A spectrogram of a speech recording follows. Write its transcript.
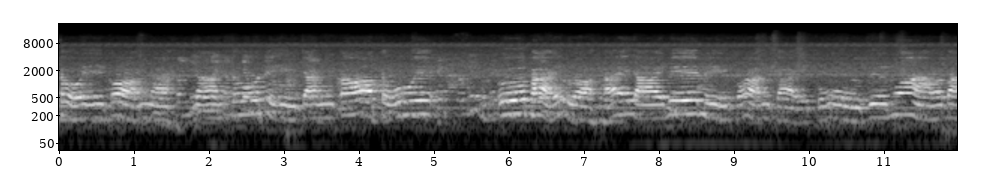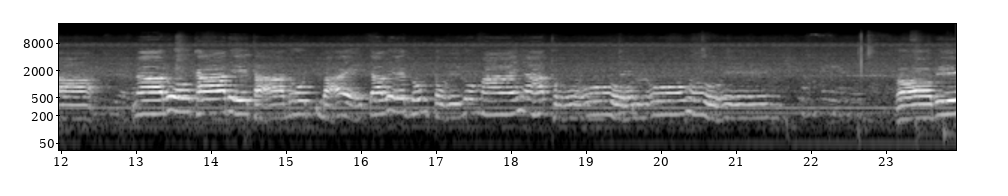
thôi con à đàn tu thì chẳng có tuổi. Ư phải lừa phải dài bê mì con cải cùng từ mua bà. Na lu kha đi thả đốt bài cha lê đúng tuổi lúc mai nhà thôn có bi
